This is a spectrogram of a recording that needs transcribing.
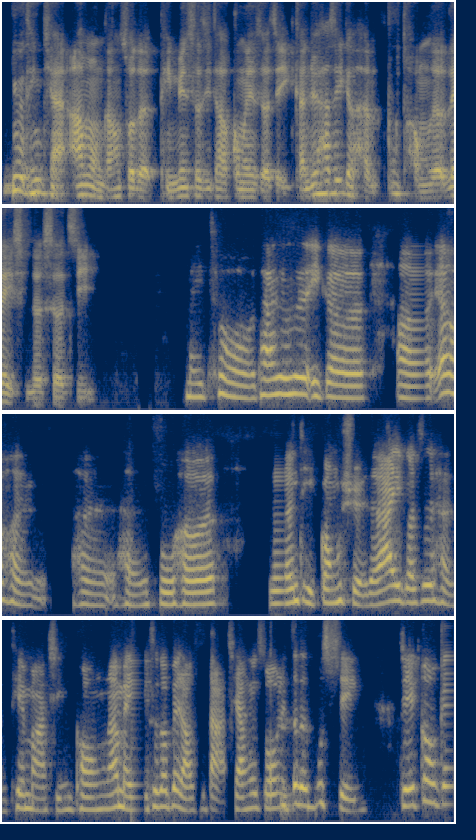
因为听起来阿蒙刚刚说的平面设计到工业设计，感觉它是一个很不同的类型的设计。没错，它就是一个呃，要很很很符合人体工学的，啊，一个是很天马行空，然后每一次都被老师打枪，就说你这个不行，结构给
